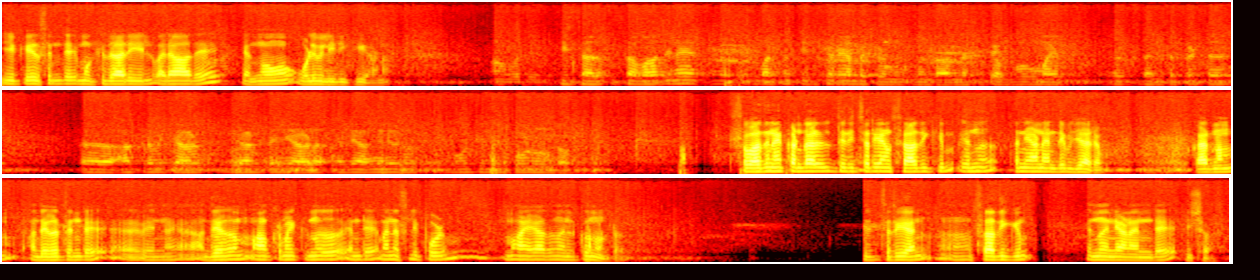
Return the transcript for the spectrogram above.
ഈ കേസിന്റെ മുഖ്യധാരയിൽ വരാതെ എങ്ങോ ഒളിവിലിരിക്കുകയാണ്. സവാദിനെ കണ്ടാൽ തിരിച്ചറിയാൻ സാധിക്കും എന്ന് തന്നെയാണ് എന്റെ വിചാരം. കാരണം അദ്ദേഹത്തിന്റെ പിന്നെ അദ്ദേഹം ആക്രമിക്കുന്നത് എന്റെ മനസ്സിലിപ്പോഴും മായാതെ നിൽക്കുന്നുണ്ട്. തിരിച്ചറിയാൻ സാധിക്കും എന്ന് തന്നെയാണ് എന്റെ വിശ്വാസം.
